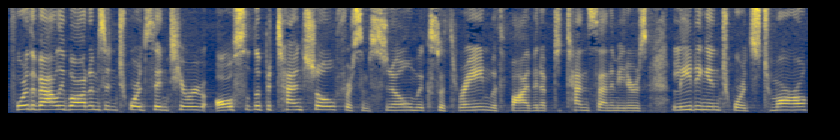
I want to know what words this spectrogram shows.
For the valley bottoms and towards the interior, also the potential for some snow mixed with rain with 5 and up to 10 centimeters leading in towards tomorrow.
